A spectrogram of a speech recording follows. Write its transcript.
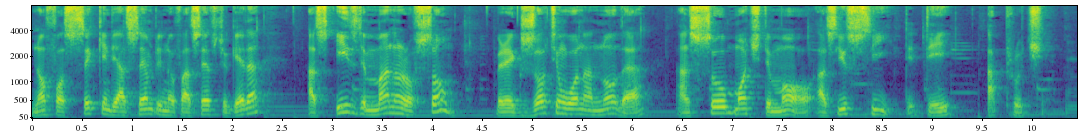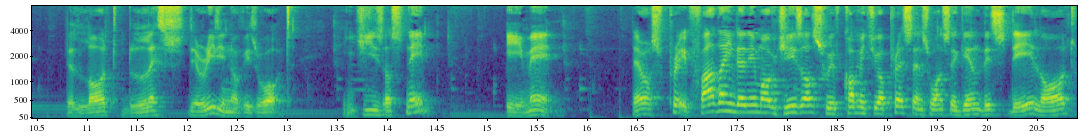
not forsaking the assembling of ourselves together, as is the manner of some, but exhorting one another, and so much the more as you see the day approaching. The Lord bless the reading of His word. In Jesus' name, Amen. Let us pray. Father, in the name of Jesus, we've come into your presence once again this day, Lord.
